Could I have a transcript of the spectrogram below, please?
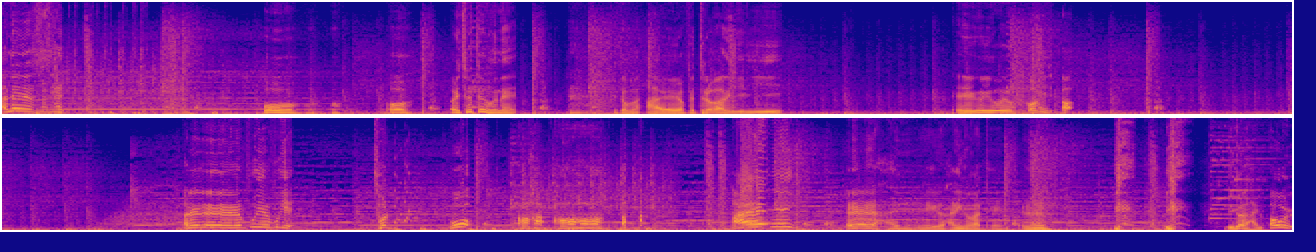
안 돼 살. 오어어. 저 때문에. 잠깐만. 아 옆에 들어가는 길이. 이거 이거 이거 껌이 아 아니 아니 아니 포기 포기 전오! 아하 아하. 아니 에 아니 이거 아닌 것 같아. 응. 이건 아니 어우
